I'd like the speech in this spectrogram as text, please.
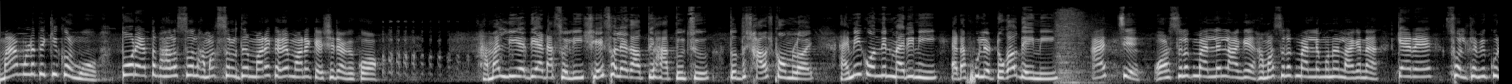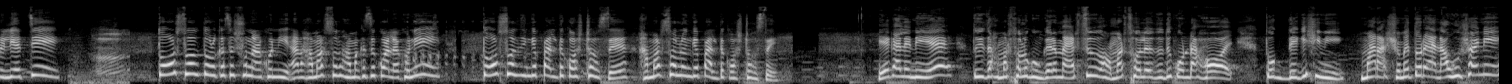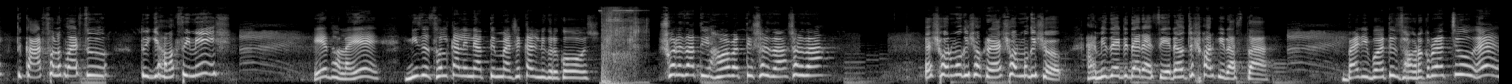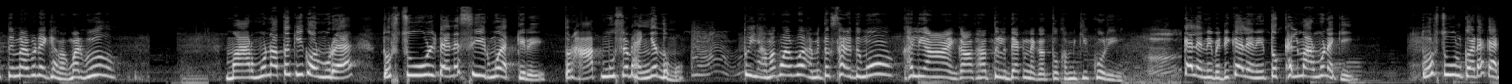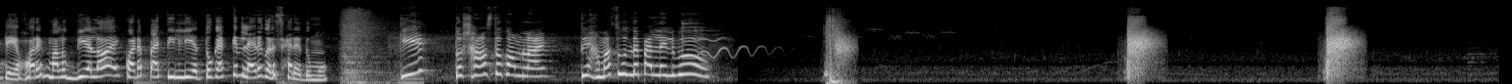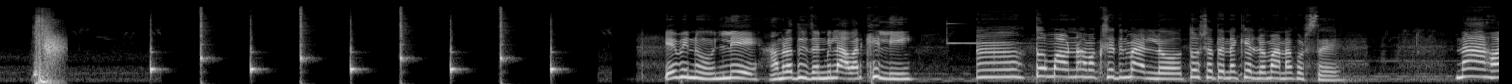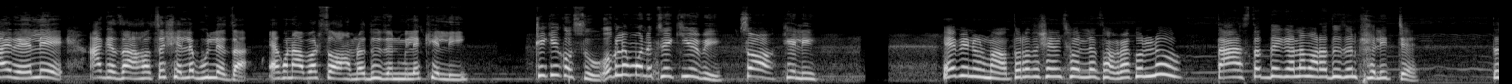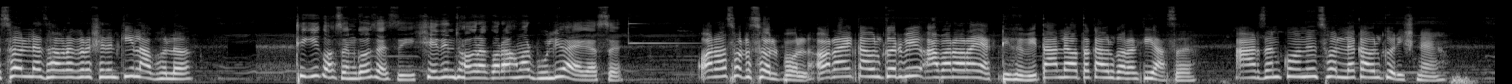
মার মনে তুই কি করব তোর এত ভালো চল আমার চল ধরে মারে করে মারে কে সেটাকে ক। আমার লিয়ে দিয়ে দিয়া ডাসলি সেই চলে গাও তুই হাত তুলছু তোর তো সাহস কম লয়। আমি কোনদিন মারিনি এটা ফুলের টোকাও দেইনি। আচ্ছা ওর চলক মারলে লাগে আমার চলক মারলে মনে লাগে না। কে রে চলকে আমি কুড়ি লিয়াচ্ছি তোর চল তোর কাছে শোনার খনি আর আমার চল আমার কাছে কলা খনি? তোর চল ইনকে পালতে কষ্ট হচ্ছে আমার চল ইনকে পালতে কষ্ট হচ্ছে। এ কালে নিয়ে তুই যে আমার চলো ঘুমকে মারছু আমার চলে যদি কোনটা হয় তোকে দেখিসনি মারার সময় তোর এনা হুশ হয়নি তুই কার চলক মারছু? তুই কি আমাকে চিনিস? এ ধলা এ নিজে চল কালিনি আর তুমি মাসে কালিনি করে কোষ। সরে যা তুই আমার বাড়িতে সরে যা সরে যা। এ শর্ম কৃষক রে শর্ম কৃষক আমি যে এটি দাঁড়িয়ে আছি এটা হচ্ছে সরকি রাস্তা। বাড়ি বয় তুই ঝগড়া করে যাচ্ছু? এ তুই মারবো নাকি আমাকে মারবো? মারমু না তো কি করমু রে? তোর চুল টেনে সিরমু একেরে তোর হাত মুসরে ভেঙে দমু তুই আমাকে মারবো আমি তোকে ছাড়ে দেবো। খালি আয় গাঁ হাত তুলে দেখ না গা তোকে আমি কি করি? কেলেনি বেটি কেলেনি তোকে খালি মারমু নাকি? তোর চুল কটা কাটে? হরেক মালক দিয়ে লয় কটা পাতিল লিয়ে তোকে একে লেরে করে ছেড়ে দমু কি? তোর সাহস তো কমলায় তুই আমার চুল চুলতে পারলে লিবো এ বিনু লে আমরা দুইজন মিলে আবার খেলি। তোর মা না আমাকে সেদিন মারলো। তোর সাথে না খেলবে মানা করছে। না হয় রে লে। আগে যা হচ্ছে সেলে ভুলে যা। এখন আবার চ আমরা দুজন মিলে খেলি। ঠিকই করছু ওগুলো মনে থেকে কি হবি? চ খেলি। এ বিনুর মা তোরা তো সেদিন ছড়লে ঝগড়া করলু? তা আস্তে দিয়ে গেলাম ওরা দুজন খেলিচ্ছে। তো ছড়লে ঝগড়া করে সেদিন কি লাভ হলো? ঠিকই করছেন গো চাচি সেদিন ঝগড়া করা আমার ভুলই হয়ে গেছে। ওরা ছোট সলপল ওরাই কাউল করবি আবার ওরাই একটি হবি। তাহলে অত কাউল করার কি আছে? আর যেন কোনদিন ছড়লে কাউল করিস না।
